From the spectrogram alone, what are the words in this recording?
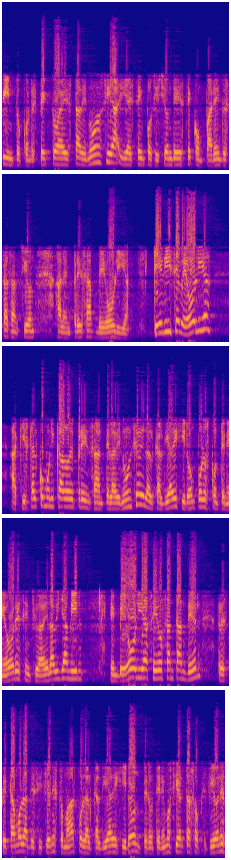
Pinto, con respecto a esta denuncia y a esta imposición de este comparendo, esta sanción a la empresa Veolia. ¿Qué dice Veolia? Aquí está el comunicado de prensa ante la denuncia de la alcaldía de Girón por los contenedores en Ciudadela Villamil, en Veolia, CEO Santander, respetamos las decisiones tomadas por la alcaldía de Girón, pero tenemos ciertas objeciones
